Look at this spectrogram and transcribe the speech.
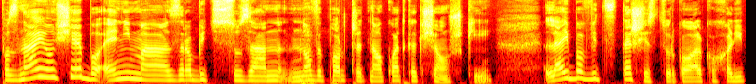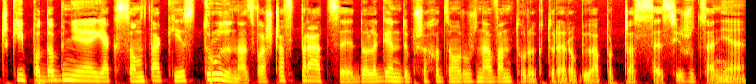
Poznają się, bo Eni ma zrobić Suzan nowy portret na okładkę książki. Lejbowic też jest córką alkoholiczki, podobnie jak Sontak jest trudna, zwłaszcza w pracy. Do legendy przechodzą różne awantury, które robiła podczas sesji, rzucanie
